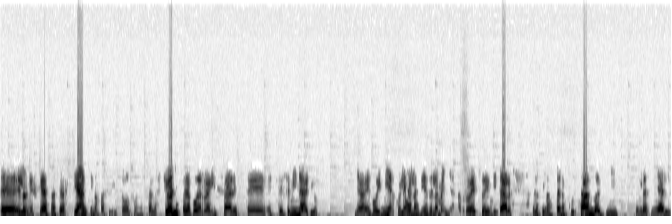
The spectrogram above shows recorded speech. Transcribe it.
eh, en la Universidad de San Sebastián que nos facilitó sus instalaciones para poder realizar este, este seminario. Ya es hoy miércoles a las 10 de la mañana. Aprovecho de invitar a los que nos están escuchando aquí en la señal,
